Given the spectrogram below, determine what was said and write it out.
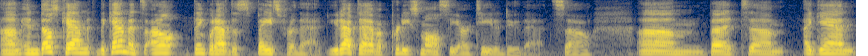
Um, and those cabinet, the cabinets, I don't think would have the space for that. You'd have to have a pretty small CRT to do that. So, um, but um, again,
